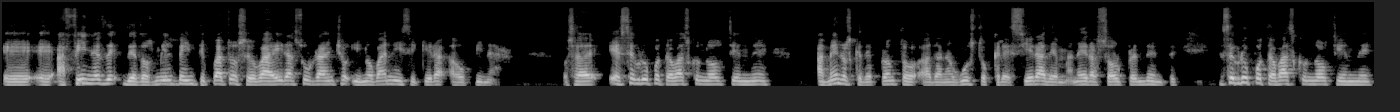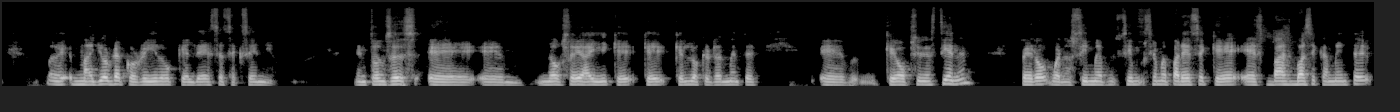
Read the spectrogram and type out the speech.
eh, eh, a fines de, de, 2024 se va a ir a su rancho y no va ni siquiera a opinar. O sea, ese grupo Tabasco no tiene, a menos que de pronto Adán Augusto creciera de manera sorprendente, ese grupo Tabasco no tiene eh, mayor recorrido que el de ese sexenio. Entonces, eh, eh, no sé ahí qué, es lo que realmente, eh, qué opciones tienen, pero bueno, sí me, sí, me parece que es básicamente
